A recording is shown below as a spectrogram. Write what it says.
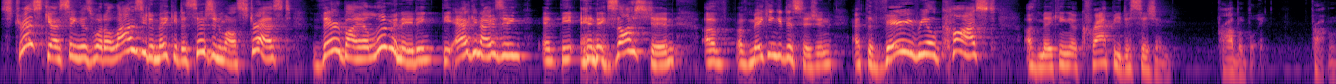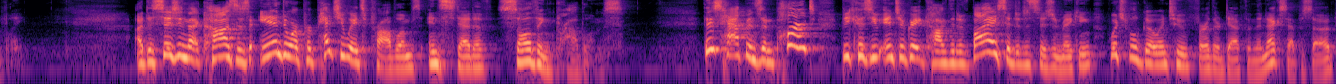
Stress guessing is what allows you to make a decision while stressed, thereby eliminating the agonizing and, the, and exhaustion of, of making a decision at the very real cost of making a crappy decision. Probably. Probably. A decision that causes and or perpetuates problems instead of solving problems. This happens in part because you integrate cognitive bias into decision making, which we'll go into further depth in the next episode.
